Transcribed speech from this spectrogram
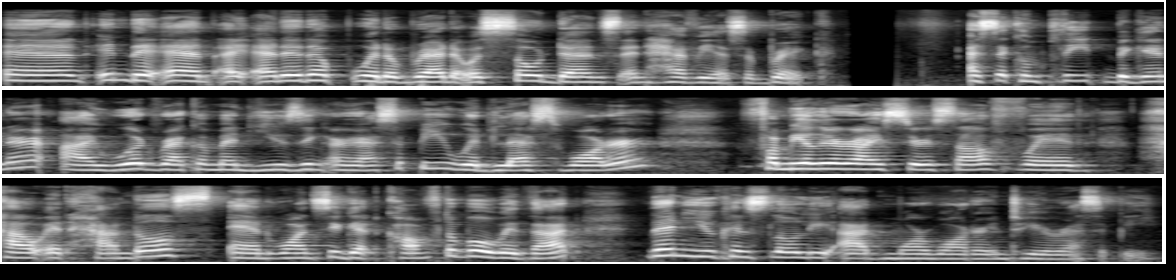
And in the end, I ended up with a bread that was so dense and heavy as a brick. As a complete beginner, I would recommend using a recipe with less water. Familiarize yourself with how it handles, and once you get comfortable with that, then you can slowly add more water into your recipe.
